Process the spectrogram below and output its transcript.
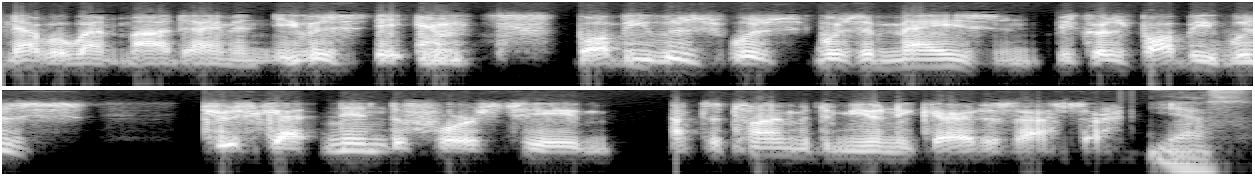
never went mad, Eamon. He was Bobby was, was was amazing because Bobby was just getting in the first team at the time of the Munich air disaster. Yes.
